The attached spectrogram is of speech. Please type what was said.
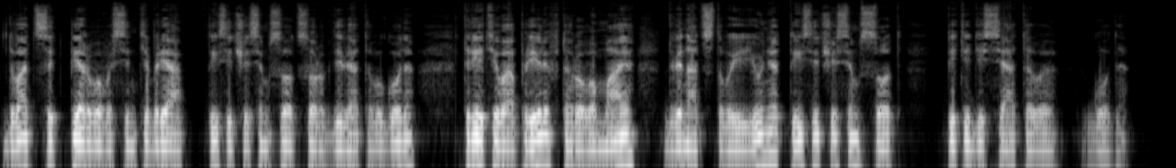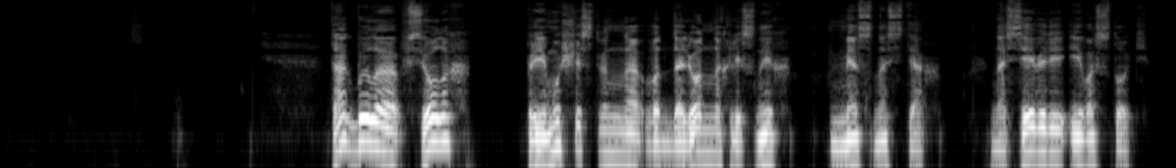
21 сентября 1749 года, 3 апреля, 2 мая, 12 июня 1750 года. Так было в селах, преимущественно в отдаленных лесных местностях, на севере и востоке,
